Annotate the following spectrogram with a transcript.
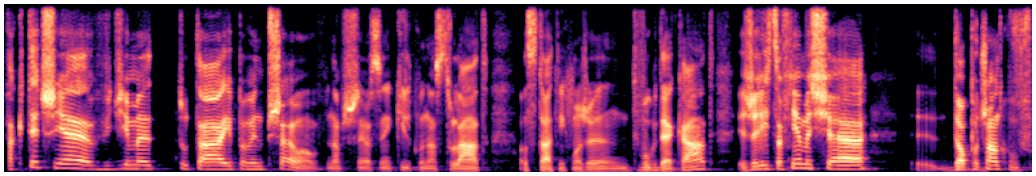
Faktycznie widzimy tutaj pewien przełom na przestrzeni ostatnich kilkunastu lat, ostatnich może dwóch dekad. Jeżeli cofniemy się do początków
